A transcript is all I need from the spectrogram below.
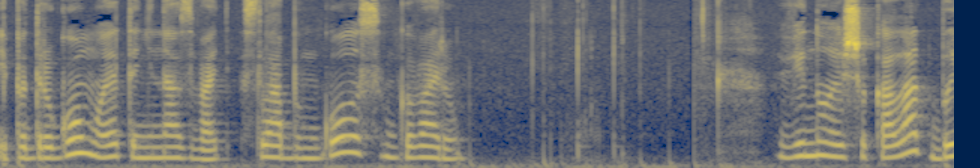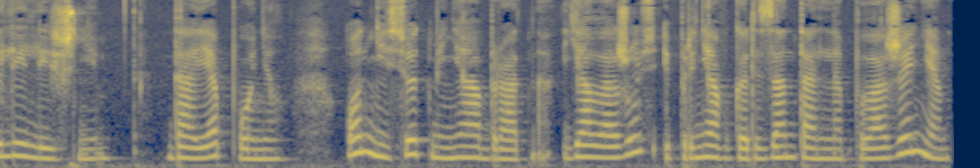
И по-другому это не назвать. Слабым голосом говорю. Вино и шоколад были лишние. Да, я понял. Он несет меня обратно. Я ложусь и, приняв горизонтальное положение,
